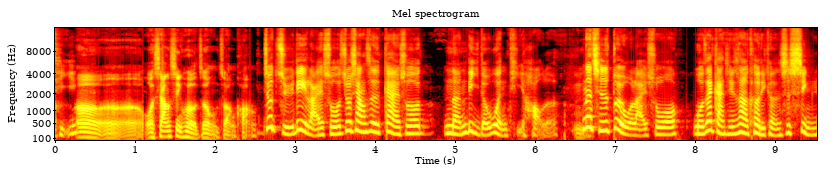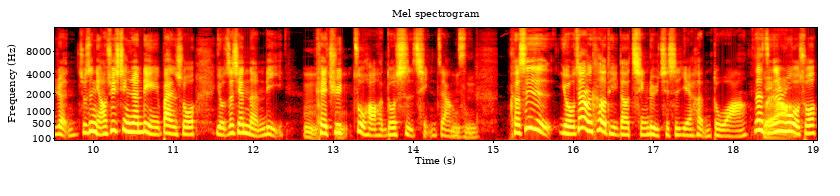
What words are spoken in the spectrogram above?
题。嗯。嗯，我相信会有这种状况。就举例来说，就像是刚才说能力的问题好了。嗯、那其实对我来说，我在感情上的课题可能是信任，就是你要去信任另一半，说有这些能力，嗯，可以去做好很多事情，这样子。嗯嗯可是有这样的课题的情侣其实也很多啊。那只是如果说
